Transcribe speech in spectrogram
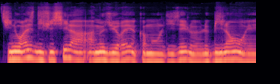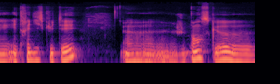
qui nous restent difficiles à, à mesurer. Comme on le disait, le, le bilan est, est très discuté. Euh, je pense que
